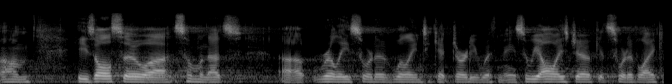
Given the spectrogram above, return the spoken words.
Um, he's also uh, someone that's uh, really sort of willing to get dirty with me. So we always joke, it's sort of like,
